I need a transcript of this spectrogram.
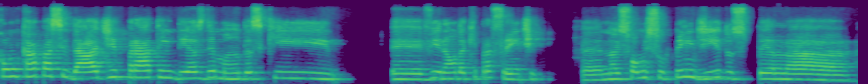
com capacidade para atender as demandas que é, virão daqui para frente. É, nós fomos surpreendidos pela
